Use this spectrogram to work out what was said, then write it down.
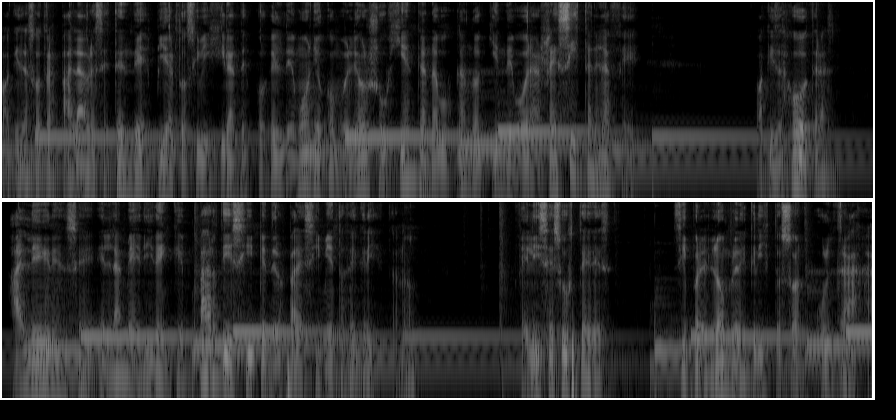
o aquellas otras palabras, estén despiertos y vigilantes porque el demonio como el león rugiente anda buscando a quien devorar, resistan en la fe. O aquellas otras, alégrense en la medida en que participen de los padecimientos de Cristo, ¿no? Felices ustedes si por el nombre de Cristo son ultrajados.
